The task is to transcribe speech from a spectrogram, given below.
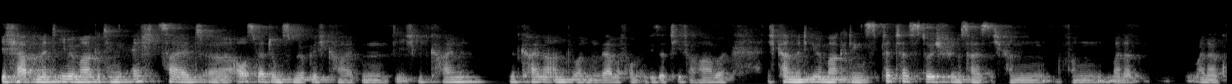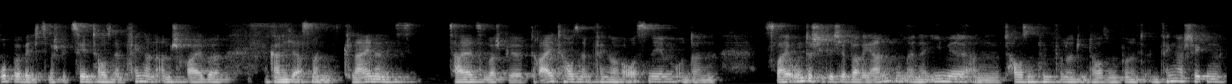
Ich habe mit E-Mail-Marketing Echtzeit-Auswertungsmöglichkeiten, die ich mit, kein, mit keiner antwortenden Werbeform in dieser Tiefe habe. Ich kann mit E-Mail-Marketing Split-Tests durchführen. Das heißt, ich kann von meiner, meiner Gruppe, wenn ich zum Beispiel 10.000 Empfängern anschreibe, dann kann ich erstmal einen kleinen Teil, zum Beispiel 3.000 Empfänger rausnehmen und dann zwei unterschiedliche Varianten meiner E-Mail an 1.500 und 1.500 Empfänger schicken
